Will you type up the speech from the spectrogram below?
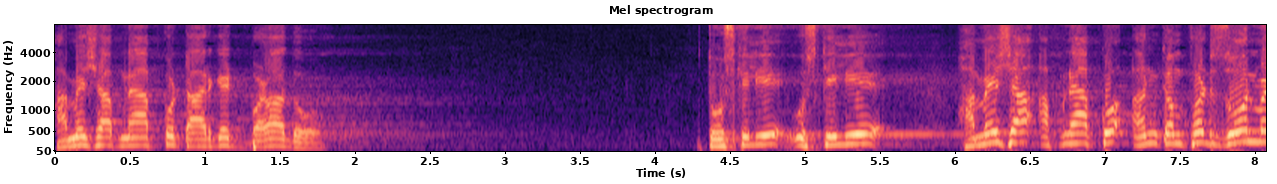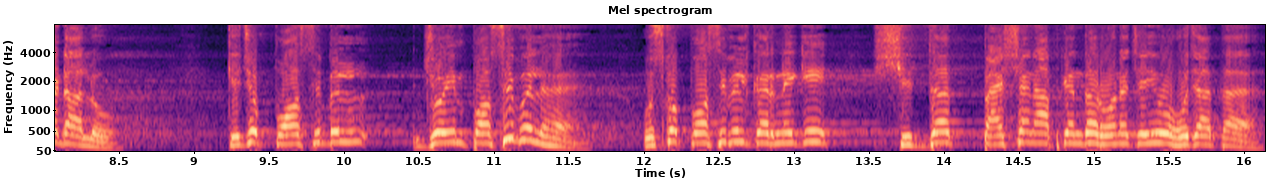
हमेशा अपने आप को टारगेट बढ़ा दो। तो उसके लिए उसके लिए हमेशा अपने आप को अनकंफर्ट जोन में डालो। कि जो पॉसिबल जो इम्पॉसिबल है, उसको पॉसिबल करने की शिद्दत पैशन आपके अंदर होना चाहिए, वो हो जाता है।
